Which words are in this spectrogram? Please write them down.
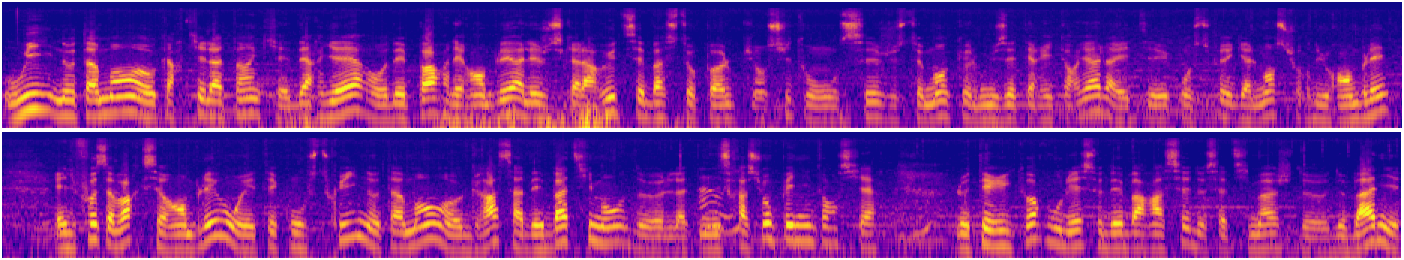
Oui, notamment au quartier latin qui est derrière. Au départ, les Remblais allaient jusqu'à la rue de Sébastopol. Puis ensuite, on sait justement que le musée territorial a été construit également sur du Remblai. Et il faut savoir que ces Remblais ont été construits notamment euh, grâce à des bâtiments de l'administration pénitentiaire. Le territoire voulait se débarrasser de cette image de, bagne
